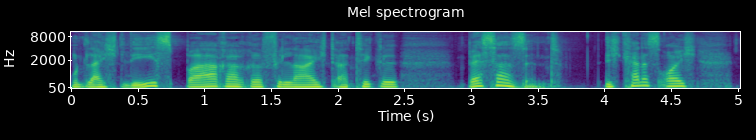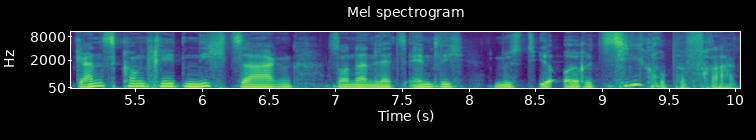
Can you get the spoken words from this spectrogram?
und leicht lesbarere vielleicht Artikel besser sind. Ich kann es euch ganz konkret nicht sagen, sondern letztendlich müsst ihr eure Zielgruppe fragen.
